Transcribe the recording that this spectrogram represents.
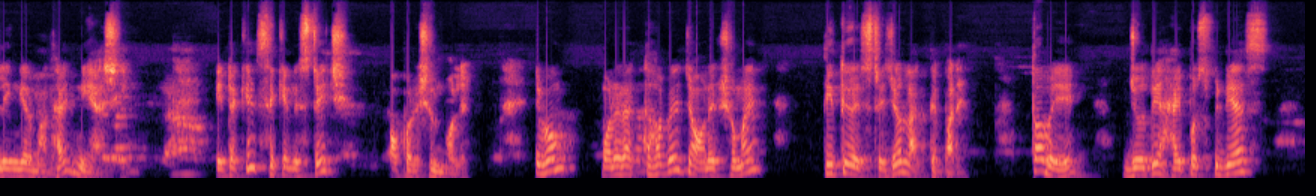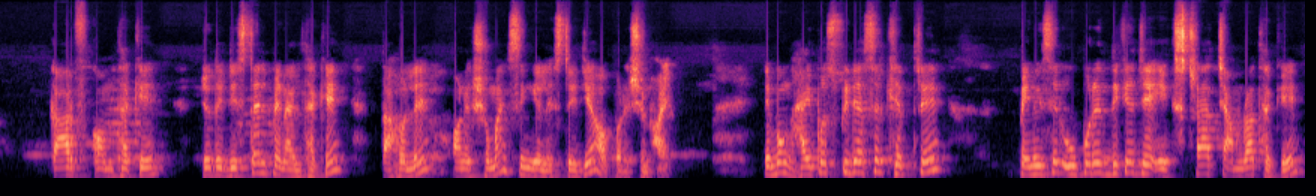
লিঙ্গের মাথায় নিয়ে আসি। এটাকে সেকেন্ড স্টেজ অপারেশন বলে। এবং মনে রাখতে হবে যে অনেক সময় তৃতীয় স্টেজও লাগতে পারে। তবে যদি হাইপোস্পিডিয়াস কার্ভ কম থাকে, যদি ডিস্টাইল পেনাইল থাকে, তাহলে অনেক সময় সিঙ্গেল স্টেজে অপারেশন হয়। এবং হাইপোস্পিডিয়াসের ক্ষেত্রে পেনিসের উপরের দিকে যে এক্সট্রা চামড়া থাকে,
